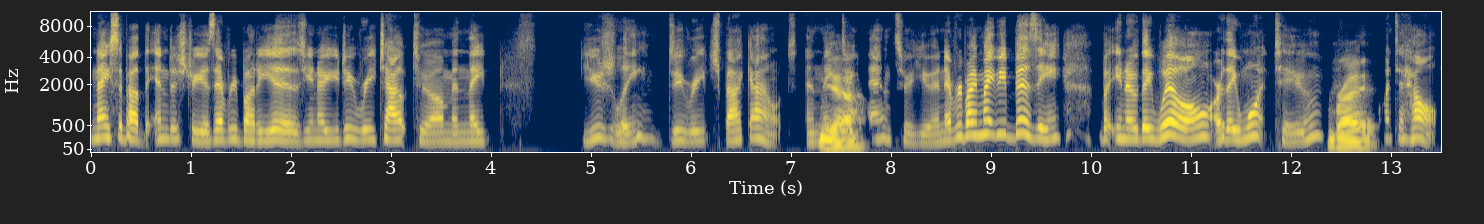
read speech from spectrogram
nice about the industry is everybody is you know you do reach out to them and they usually do reach back out and they do answer you and everybody might be busy but you know they will or they want to Right. want to help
